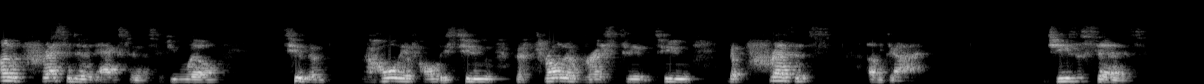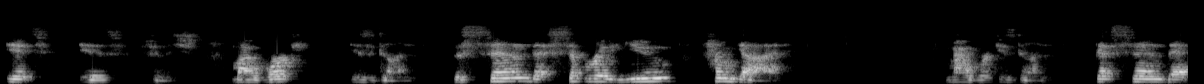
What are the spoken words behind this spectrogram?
unprecedented access, if you will, to the, the Holy of Holies, to the throne of grace, to, to the presence of God. Jesus says, It is finished. My work is done the sin that separated you from God, my work is done. That sin, that,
